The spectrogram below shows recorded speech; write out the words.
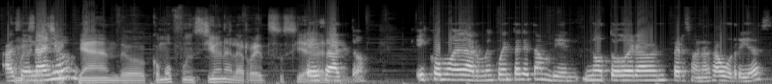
hace un año. cómo funciona la red social. Exacto y como de darme cuenta que también no todo eran personas aburridas,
